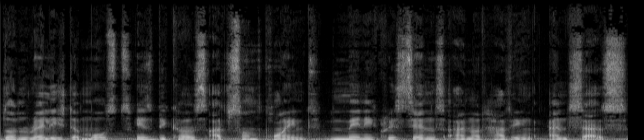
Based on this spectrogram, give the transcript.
don't relish the most is because at some point many Christians are not having answers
